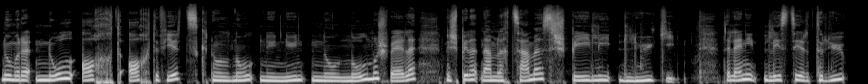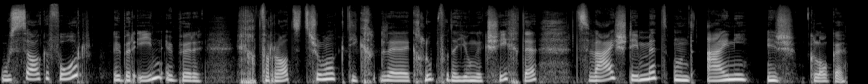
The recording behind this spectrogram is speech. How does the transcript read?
Nummer 0848 00 99 00 musst wählen. Wir spielen nämlich zusammen das Spiel Lüge. Der Lenny liest dir drei Aussagen vor über ihn, über, ich verrate es schon mal, die, den Club der jungen Geschichten. Zwei stimmen und eine ist gelogen.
